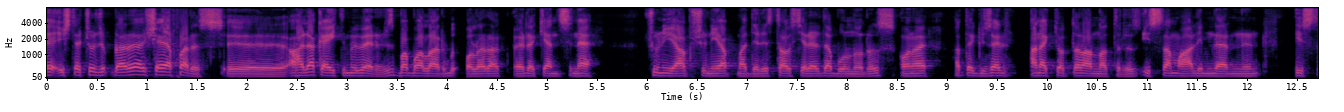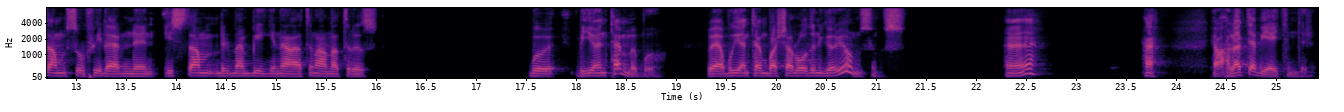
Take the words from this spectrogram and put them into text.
E işte çocuklara şey yaparız, e, ahlak eğitimi veririz. Babalar olarak öyle kendisine şunu yap, şunu yapma deriz, tavsiyelerde bulunuruz. Ona hatta güzel anekdotlar anlatırız. İslam alimlerinin, İslam sufilerinin, İslam bilmem bilginin hayatını anlatırız. Bu bir yöntem mi bu? Veya bu yöntem başarılı olduğunu görüyor musunuz? He? Heh. Ya ahlak da bir eğitimdir.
